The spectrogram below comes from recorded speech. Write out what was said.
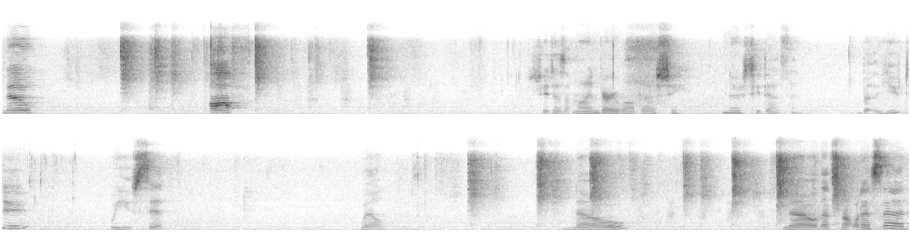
No. Off. She doesn't mind very well, does she? No, she doesn't. But you do. Will you sit? Will? No. No, that's not what I said.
